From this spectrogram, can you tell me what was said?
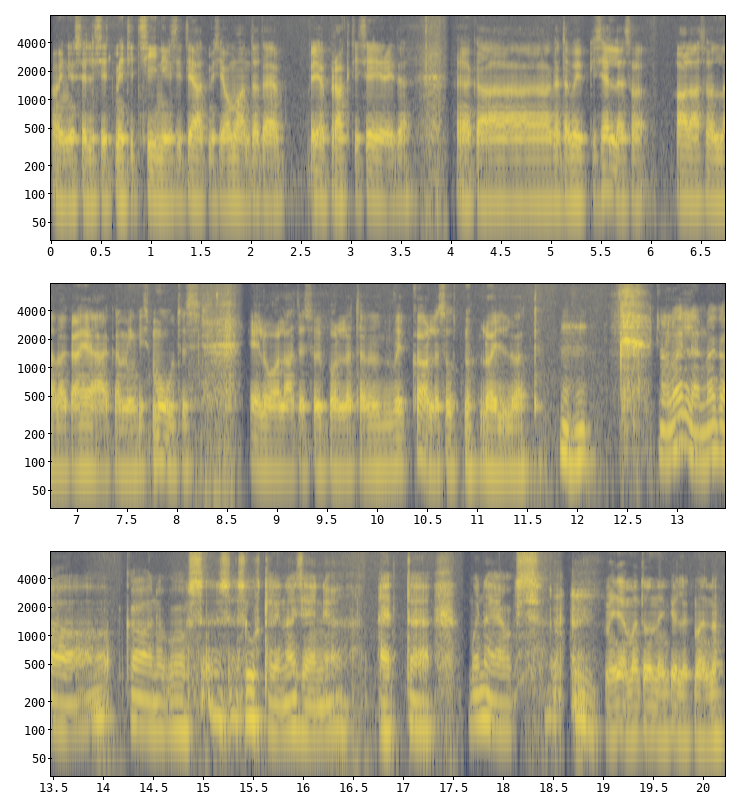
On ju, selliseid meditsiinilisi teadmisi omandada ja, ja praktiseerida. aga, aga ta võibki selles alas olla väga hea, aga mingis muudes elualades võib-olla ta võib ka olla suht noh, loll, vaata mm. -hmm no loll on väga ka nagu suhteline asi, on ju, et äh, mõne jaoks. ma ei tea, ma tunnen küll, et ma noh,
